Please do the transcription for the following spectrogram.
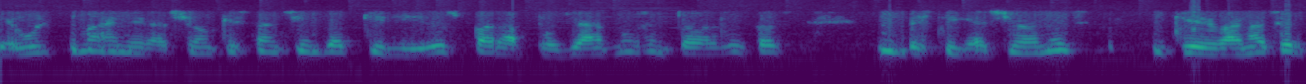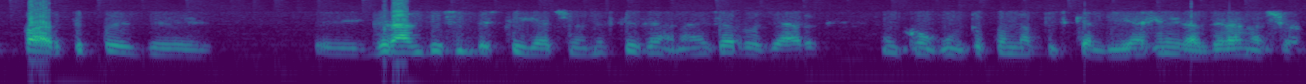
de última generación que están siendo adquiridos para apoyarnos en todas estas investigaciones y que van a ser parte pues de eh, grandes investigaciones que se van a desarrollar en conjunto con la Fiscalía General de la Nación.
